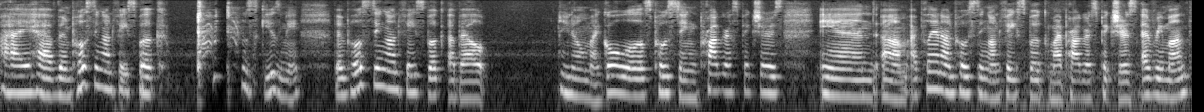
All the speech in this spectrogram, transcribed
I have been posting on Facebook, excuse me, been posting on Facebook about you know my goals posting progress pictures and um, i plan on posting on facebook my progress pictures every month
